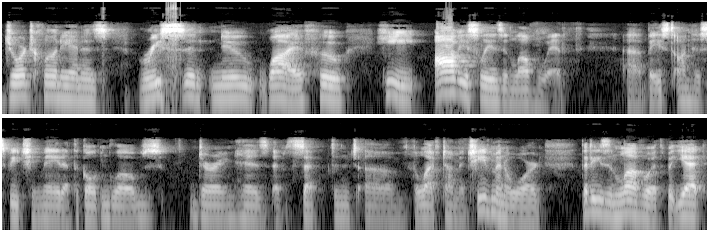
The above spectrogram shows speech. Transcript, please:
George Clooney and his recent new wife, who he obviously is in love with, uh, based on his speech he made at the Golden Globes during his acceptance of the Lifetime Achievement Award, that he's in love with, but yet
